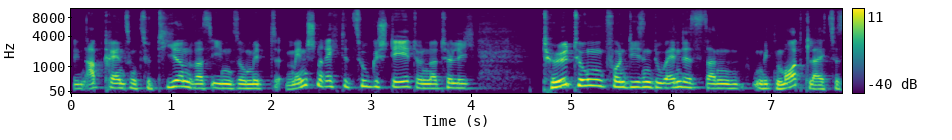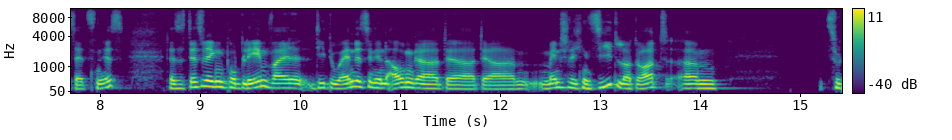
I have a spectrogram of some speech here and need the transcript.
in Abgrenzung zu Tieren, was ihnen somit Menschenrechte zugesteht und natürlich Tötung von diesen Duendes dann mit Mord gleichzusetzen ist. Das ist deswegen ein Problem, weil die Duendes in den Augen der, der, der menschlichen Siedler dort ähm, zu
